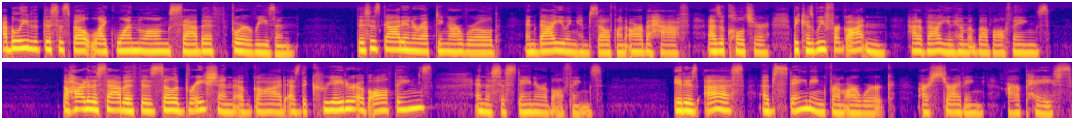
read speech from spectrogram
I believe that this has felt like one long Sabbath for a reason. This is God interrupting our world and valuing Himself on our behalf as a culture because we've forgotten how to value Him above all things. The heart of the Sabbath is celebration of God as the creator of all things and the sustainer of all things. It is us abstaining from our work our striving, our pace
